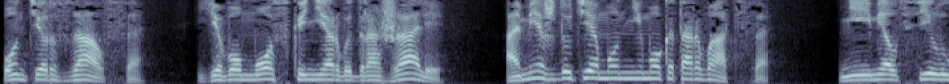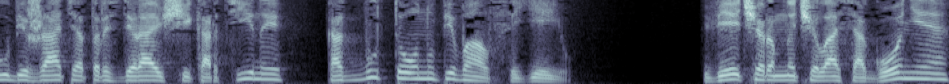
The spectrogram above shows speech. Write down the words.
Он терзался, его мозг и нервы дрожали, а между тем он не мог оторваться, не имел силы убежать от раздирающей картины, как будто он упивался ею. Вечером началась агония,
